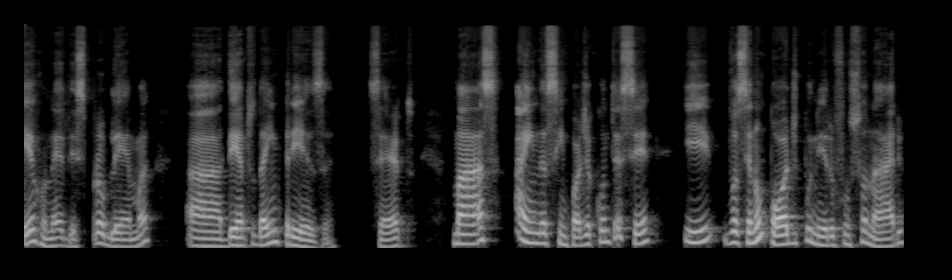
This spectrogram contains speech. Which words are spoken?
erro, né, desse problema ah, dentro da empresa, certo? Mas ainda assim pode acontecer e você não pode punir o funcionário,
